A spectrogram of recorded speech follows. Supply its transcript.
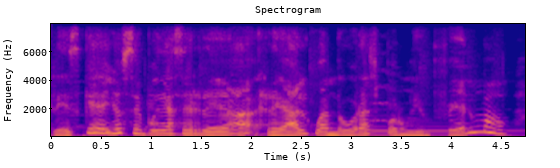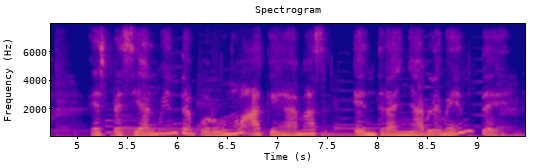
¿Crees que ello se puede hacer real cuando oras por un enfermo? Especialmente por uno a quien amas entrañablemente.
